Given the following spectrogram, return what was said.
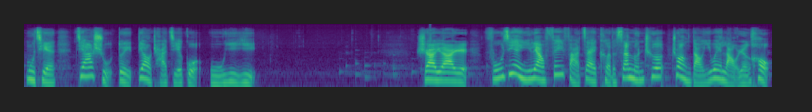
目前，家属对调查结果无异议。十二月二日，福建一辆非法载客的三轮车撞倒一位老人后，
